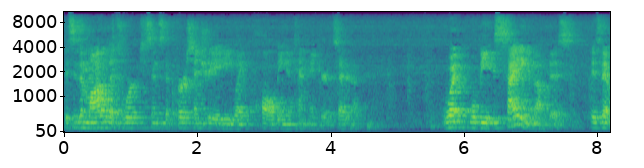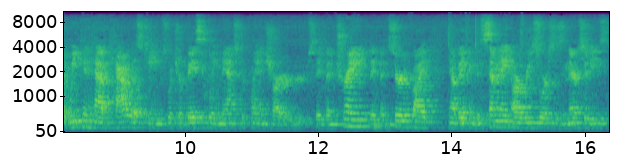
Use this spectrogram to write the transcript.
This is a model that's worked since the first century AD, like Paul being a tent maker, etc. What will be exciting about this is that we can have catalyst teams, which are basically master plan charter groups. They've been trained, they've been certified, now they can disseminate our resources in their cities.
